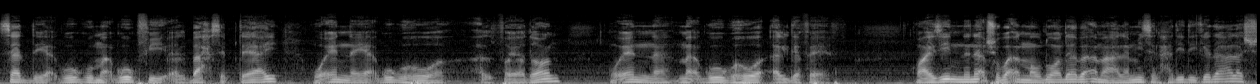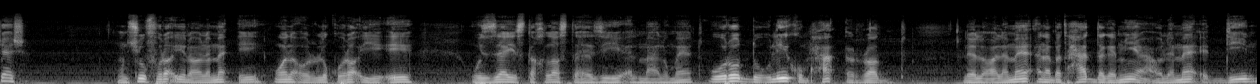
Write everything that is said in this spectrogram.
سد يأجوج ومأجوج في البحث بتاعي وإن يأجوج هو الفيضان وإن مأجوج هو الجفاف. وعايزين نناقشوا بقى الموضوع ده بقى مع لميس الحديدي كده على الشاشة. ونشوف رأي العلماء إيه وأنا أقول لكم رأيي إيه وإزاي استخلصت هذه المعلومات. وردوا وليكم حق الرد للعلماء. أنا بتحدى جميع علماء الدين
